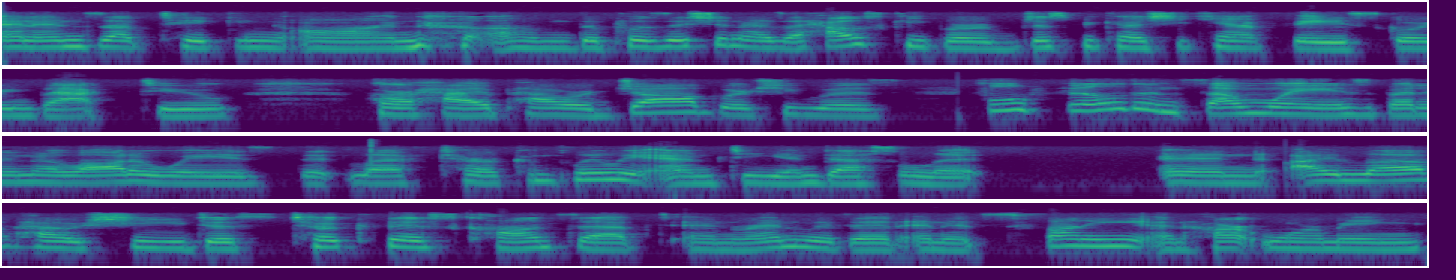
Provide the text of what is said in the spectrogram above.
and ends up taking on um, the position as a housekeeper just because she can't face going back to her high powered job where she was fulfilled in some ways, but in a lot of ways that left her completely empty and desolate. And I love how she just took this concept and ran with it. And it's funny and heartwarming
